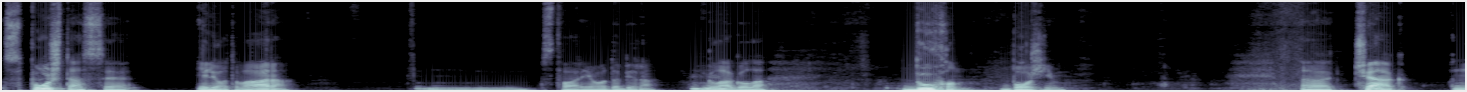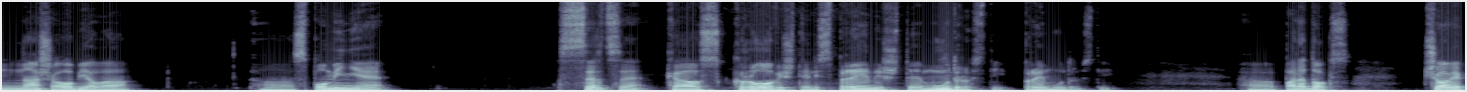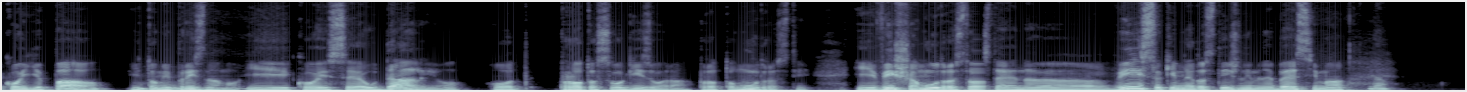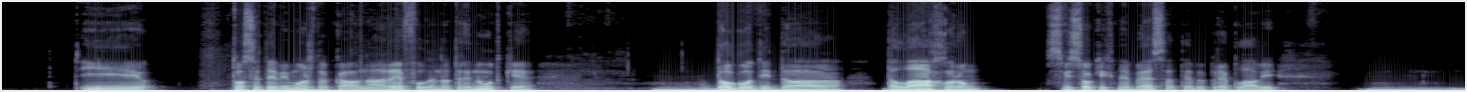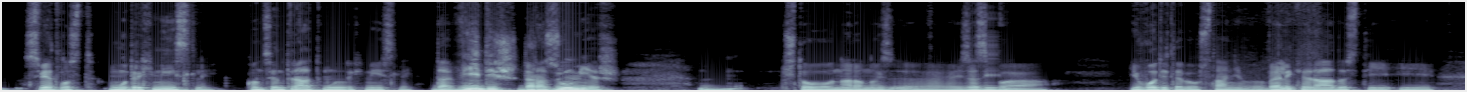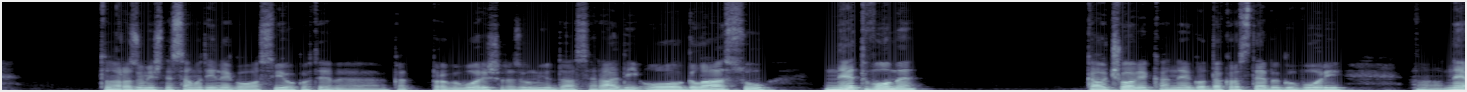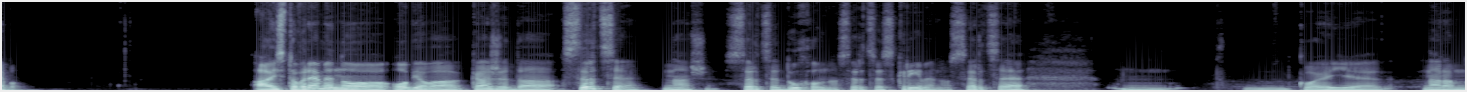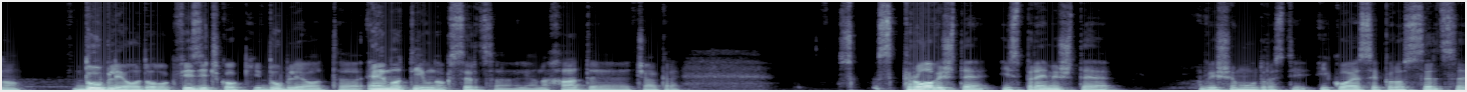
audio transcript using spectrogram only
spušta se ili otvara stvari odabira mhm. glagola duhom Božjim. E, čak naša objava e, spominje srce kao skrovište ili spremište mudrosti, premudrosti paradoks. Čovjek koji je pao, i to mi mhm. priznamo, i koji se udalio od proto svog izvora, proto mudrosti, i viša mudrost ostaje na visokim nedostižnim nebesima da. i to se tebi možda kao na refule, na trenutke dogodi da, da lahorom s visokih nebesa tebe preplavi svjetlost mudrih misli, koncentrat mudrih misli, da vidiš, da razumiješ, što naravno e, izaziva i vodi tebe u stanje velike radosti i to razumiješ ne samo ti, nego svi oko tebe. Kad progovoriš, razumiju da se radi o glasu ne tvome kao čovjeka, nego da kroz tebe govori nebo. A istovremeno objava kaže da srce naše, srce duhovno, srce skriveno, srce mm, koje je naravno dublje od ovog fizičkog i dublje od e, emotivnog srca ili anahate čakre. Skrovište i spremište više mudrosti i koja se kroz srce,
